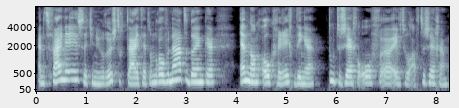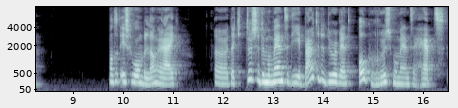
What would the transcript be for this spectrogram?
En het fijne is dat je nu rustig tijd hebt om erover na te denken en dan ook gericht dingen toe te zeggen of uh, eventueel af te zeggen. Want het is gewoon belangrijk uh, dat je tussen de momenten die je buiten de deur bent ook rustmomenten hebt.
